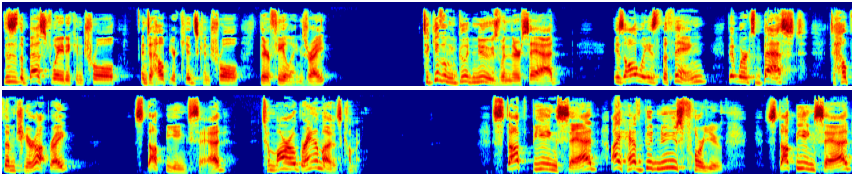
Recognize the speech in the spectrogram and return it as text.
This is the best way to control and to help your kids control their feelings, right? To give them good news when they're sad is always the thing that works best to help them cheer up, right? Stop being sad. Tomorrow grandma is coming. Stop being sad. I have good news for you. Stop being sad.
